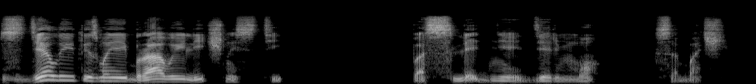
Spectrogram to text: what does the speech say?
сделает из моей бравой личности последнее дерьмо собачье.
